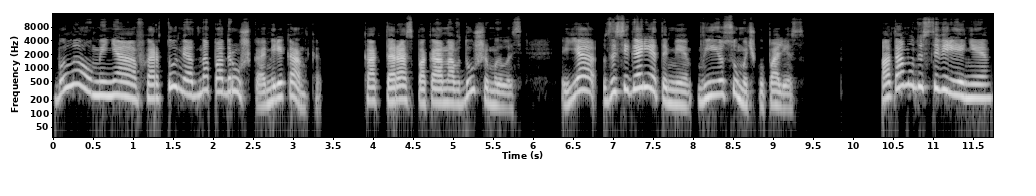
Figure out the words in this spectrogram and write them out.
Была у меня в Хартуме одна подружка, американка. Как-то раз, пока она в душе мылась, я за сигаретами в ее сумочку полез. А там удостоверение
